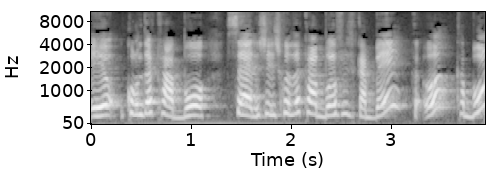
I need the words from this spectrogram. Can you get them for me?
eu, quando acabou, sério, gente, quando acabou, eu falei, acabei? Oh, acabou?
